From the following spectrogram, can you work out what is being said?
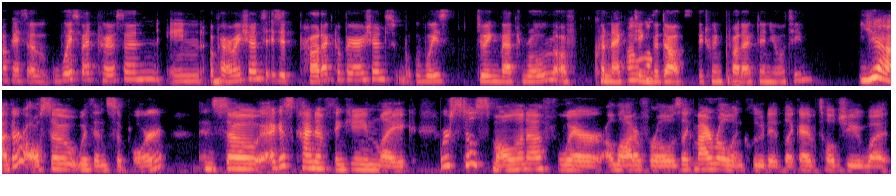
Okay, so with that person in operations, is it product operations with doing that role of connecting uh, the dots between product and your team? Yeah, they're also within support. And so I guess kind of thinking like we're still small enough where a lot of roles, like my role included, like I've told you what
